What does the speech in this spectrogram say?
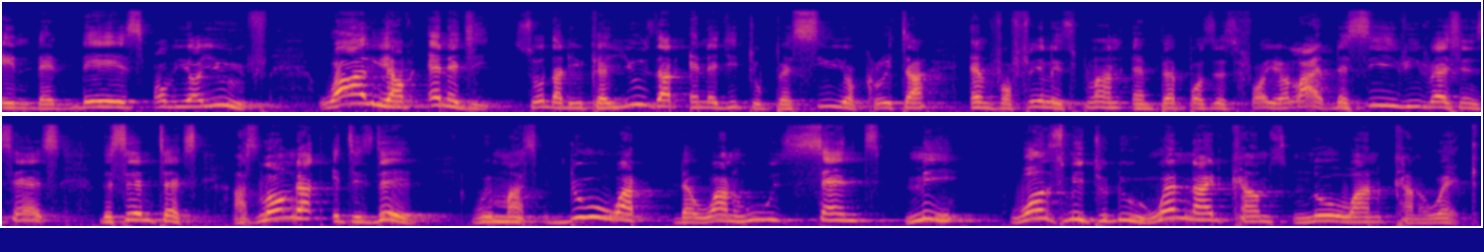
in the days of your youth, while you have energy, so that you can use that energy to pursue your Creator and fulfill His plan and purposes for your life. The CEV version says the same text As long as it is day, we must do what the one who sent me wants me to do. When night comes, no one can work.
